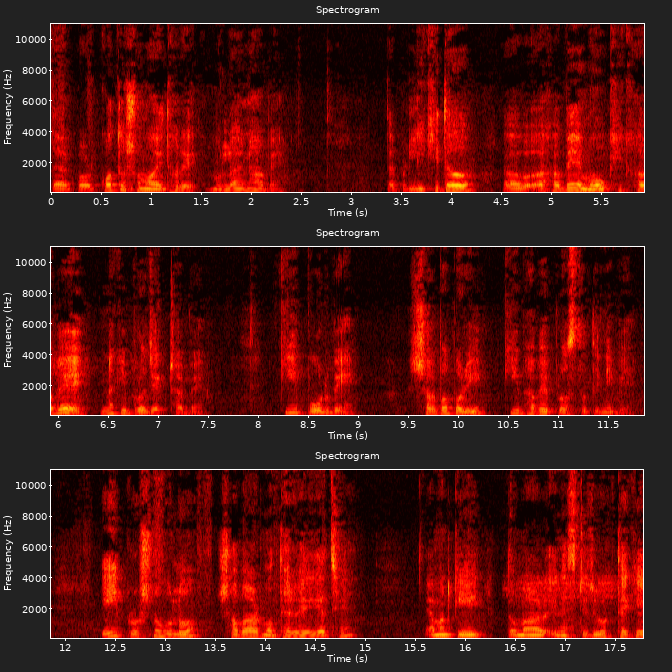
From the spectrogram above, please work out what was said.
তারপর কত সময় ধরে মূল্যায়ন হবে? তারপর লিখিত হবে, মৌখিক হবে, নাকি প্রজেক্ট হবে? কি পড়বে? সর্বোপরি কীভাবে প্রস্তুতি নেবে? এই প্রশ্নগুলো সবার মধ্যে রয়ে গেছে। এমনকি তোমার ইনস্টিটিউট থেকে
